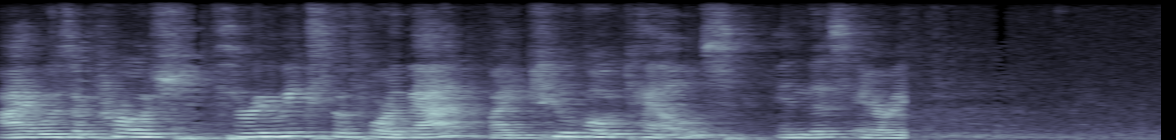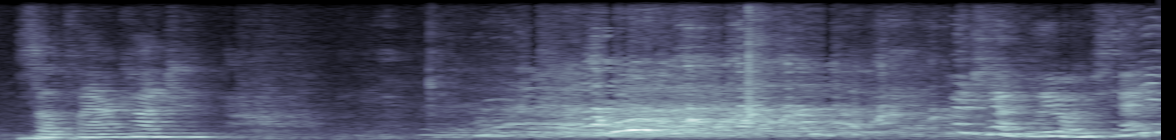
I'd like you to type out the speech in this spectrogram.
I was approached three weeks before that by two hotels in this area. So PlannerCon, I can't believe I'm saying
